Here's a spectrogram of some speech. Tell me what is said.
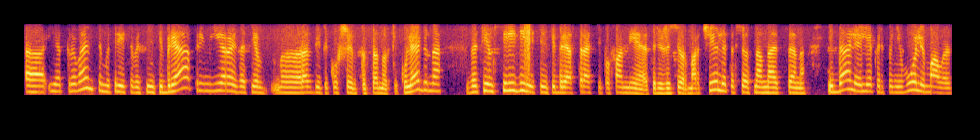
Э, и открываемся мы 3 сентября премьерой, затем э, «Разбитый кувшин» в постановке Кулябина – Затем в середине сентября «Страсти по Фоме» это режиссер Марчелли, это все основная сцена. И далее «Лекарь по неволе», малая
